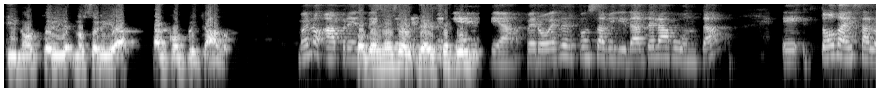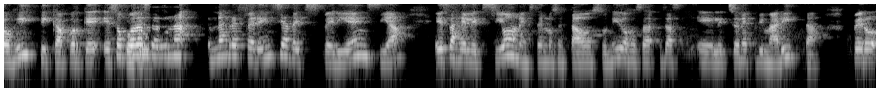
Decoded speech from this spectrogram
y no, te- no sería tan complicado. Bueno, aprender es experiencia, pero es responsabilidad de la Junta eh, toda esa logística, porque eso puede ser una, una referencia de experiencia, esas elecciones en los Estados Unidos, esas, esas elecciones primaristas, pero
